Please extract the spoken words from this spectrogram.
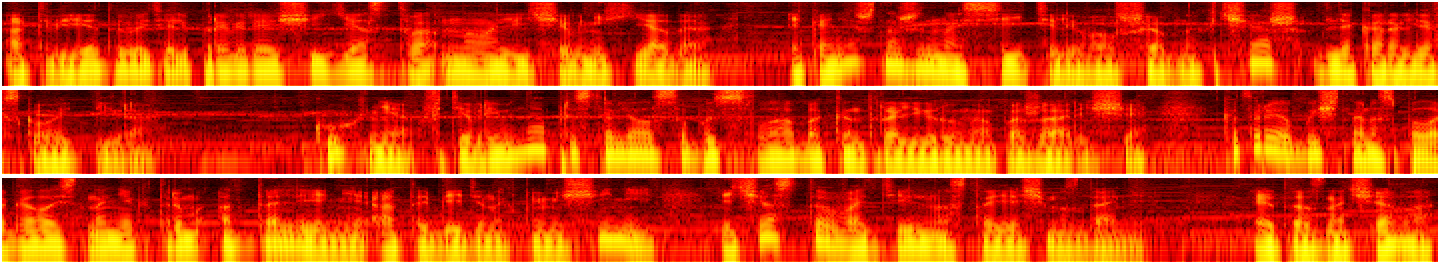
отведыватель, проверяющий яства на наличие в них яда, и, конечно же, носители волшебных чаш для королевского пира – Кухня в те времена представляла собой слабо контролируемое пожарище, которое обычно располагалось на некотором отдалении от обеденных помещений и часто в отдельно стоящем здании. Это означало,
